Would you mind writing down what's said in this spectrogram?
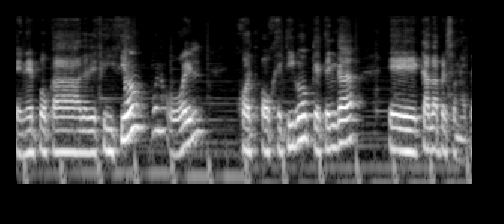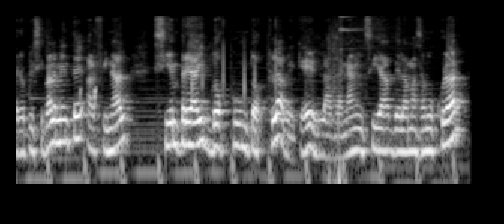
en época de definición, bueno, o el objetivo que tenga eh, cada persona, pero principalmente al final siempre hay dos puntos clave, que es la ganancia de la masa muscular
